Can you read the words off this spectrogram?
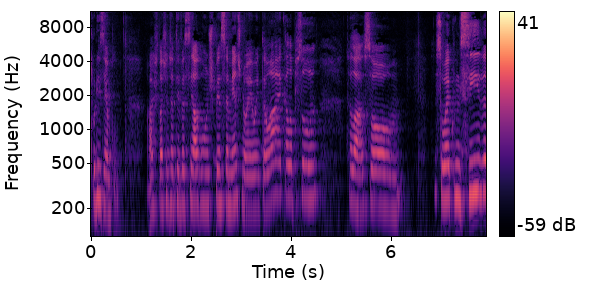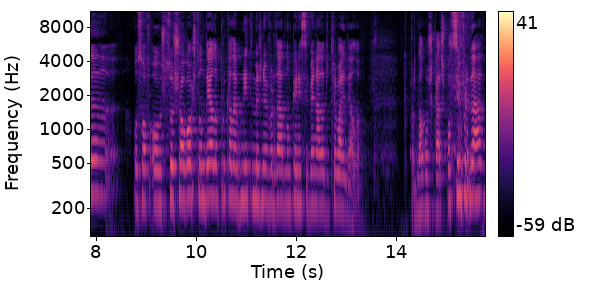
Por exemplo, acho que a gente já teve assim alguns pensamentos, não é? Ou então, ah, aquela pessoa, sei lá, só, só é conhecida ou, só, ou as pessoas só gostam dela porque ela é bonita, mas na verdade não querem saber nada do trabalho dela. Que, em alguns casos pode ser verdade,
